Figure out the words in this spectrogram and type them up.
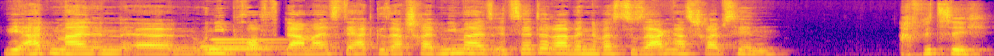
Wir hatten mal einen, äh, einen Uniprof damals, der hat gesagt, schreib niemals etc. Wenn du was zu sagen hast, schreib's hin. Ach, witzig.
